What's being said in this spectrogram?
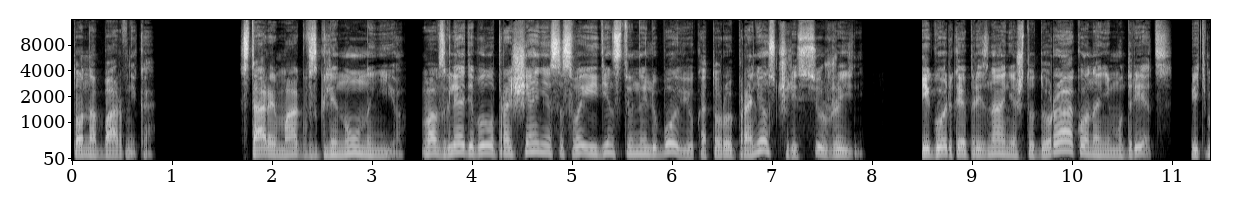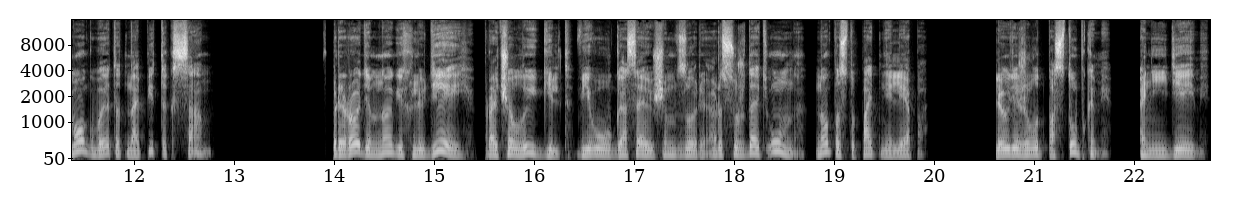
то на барвника. Старый маг взглянул на нее. Во взгляде было прощание со своей единственной любовью, которую пронес через всю жизнь. И горькое признание, что дурак он, а не мудрец, ведь мог бы этот напиток сам. В природе многих людей, прочел Иггельд в его угасающем взоре, рассуждать умно, но поступать нелепо. Люди живут поступками, а не идеями.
